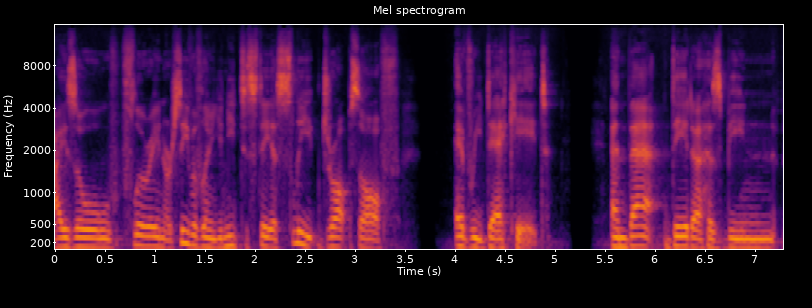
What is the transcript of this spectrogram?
isoflurane or sevoflurane you need to stay asleep, drops off every decade. And that data has been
